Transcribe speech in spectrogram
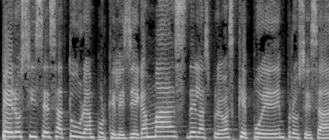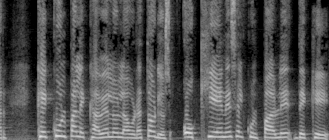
pero si se saturan porque les llega más de las pruebas que pueden procesar, ¿qué culpa le cabe a los laboratorios? ¿O quién es el culpable de que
